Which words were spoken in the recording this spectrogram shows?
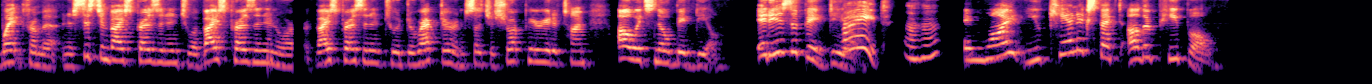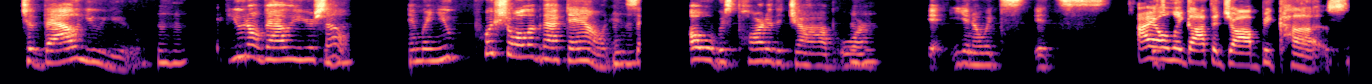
went from a- an assistant vice president to a vice president or a vice president to a director in such a short period of time. Oh, it's no big deal. It is a big deal. Right. Mhm. And why you can't expect other people to value you Mhm. if you don't value yourself. And when you push all of that down and Mhm. say, "Oh, it was part of the job," or Mhm. it, you know, it's it's I It's- only got the job because.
